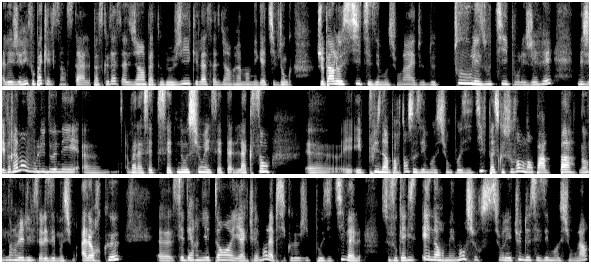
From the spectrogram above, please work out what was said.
à les gérer. Il ne faut pas qu'elles s'installent parce que là, ça devient pathologique et là, ça devient vraiment négatif. Donc, je parle aussi de ces émotions-là et de, de tous les outils pour les gérer, mais j'ai vraiment voulu donner euh, voilà, cette, notion et l'accent euh, et, plus d'importance aux émotions positives, parce que souvent on n'en parle pas dans, les livres sur les émotions, alors que euh, ces derniers temps et actuellement, la psychologie positive, elle se focalise énormément sur, l'étude de ces émotions-là,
